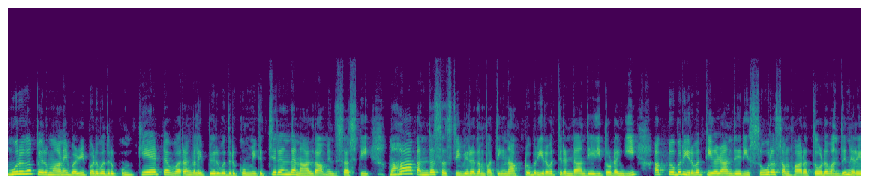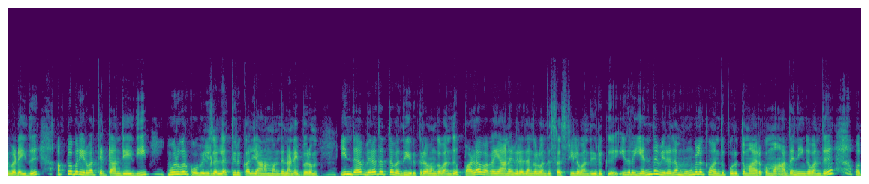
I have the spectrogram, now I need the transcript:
முருகப்பெருமானை வழிபடுவதற்கும் கேட்ட வரங்களை பெறுவதற்கும் மிகச்சிறந்த நாள்தான் இந்த சஷ்டி. மகா கந்த சஷ்டி விரதம் பார்த்தீங்கன்னா அக்டோபர் இருபத்தி ரெண்டாம் தேதி தொடங்கி அக்டோபர் இருபத்தி ஏழாம் தேதி சூர சம்ஹாரத்தோட வந்து நிறைவடையுது. அக்டோபர் இருபத்தெட்டாம் தேதி முருகர் கோவில்களில் திருக்கல்யாணம் வந்து நடைபெறும். இந்த விரதத்தை வந்து இருக்கிறவங்க வந்து பல வகையான விரதங்கள் வந்து சஷ்டியில் வந்து இருக்குது இதில் எந்த விரதம் உங்களுக்கு வந்து பொருத்தமாக இருக்குமோ அதை நீங்கள் வந்து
